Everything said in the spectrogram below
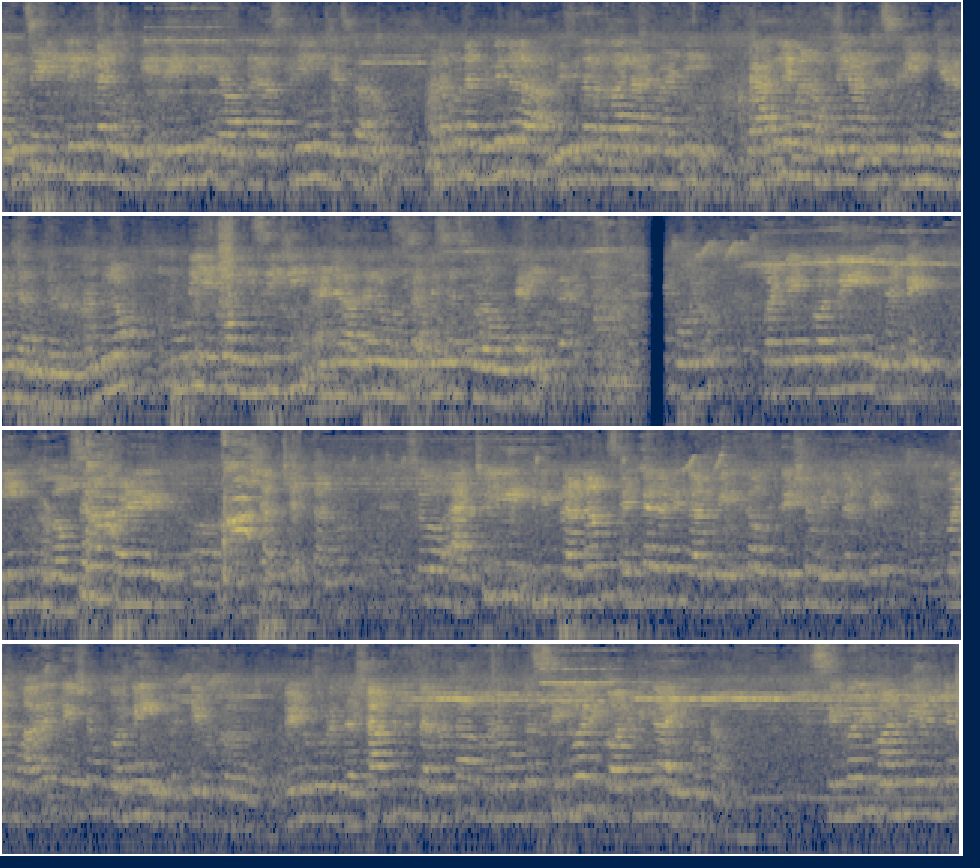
ఎన్సిడి క్లినిక్ అని ఉంది. డైలీ అక్కడ స్క్రీనింగ్ చేస్తారు. మనకున్న వివిధ వివిధ రకాలైనటువంటి వ్యాధులు ఏమైనా ఉన్నాయా అంటే స్క్రీనింగ్ చేయడం జరుగుతుంది. అందులో టూ డీ ఎక్కువ ఈసీజీ అండ్ అదర్ సర్వీసెస్ కూడా ఉంటాయి పోను బట్ నేను కొన్ని అంటే మీకు అవసరం పడే ఆ, విషయాలు చెప్తాను సో యాక్చువల్లీ ఇది ప్రణామ్ సెంటర్ అనే దాని వెనుక ఉద్దేశం ఏంటంటే మన భారతదేశం కొన్ని అంటే ఒక రెండు మూడు దశాబ్దాల తర్వాత మనం ఒక సిల్వర్ ఎకానమీగా అయిపోతాం. సిల్వర్ ఎకానమీ అంటే?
